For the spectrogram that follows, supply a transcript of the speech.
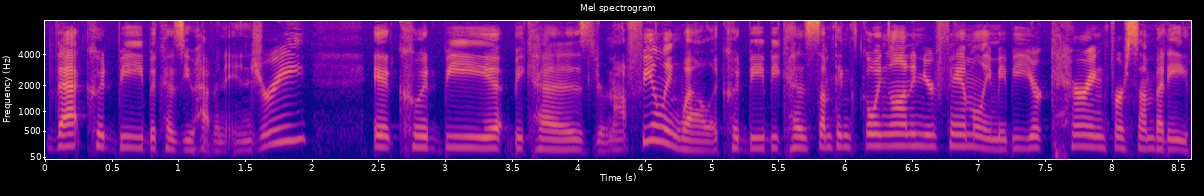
That could be because you have an injury. It could be because you're not feeling well. It could be because something's going on in your family. Maybe you're caring for somebody.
